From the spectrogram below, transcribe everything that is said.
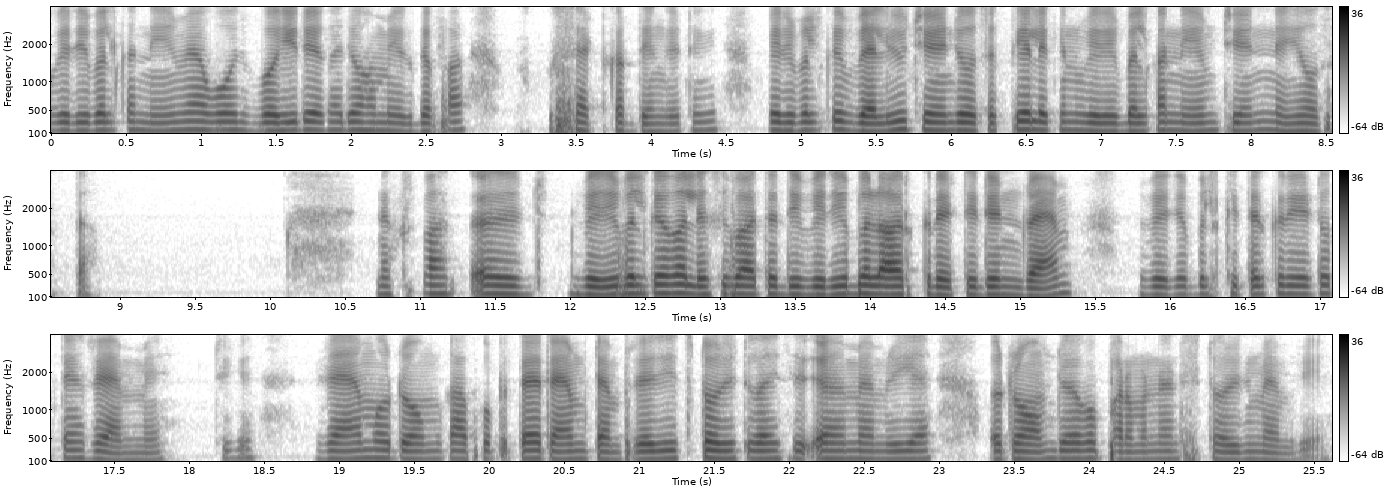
वेरिएबल का नेम है, वो वही रहेगा जो हम एक दफ़ा उसको सेट कर देंगे, ठीक है? वेरिएबल की वैल्यू चेंज हो सकती है, लेकिन वेरिएबल का नेम चेंज नहीं हो सकता। नेक्स्ट बात वेरिएबल के हवाले से बात है the variable are created in RAM variable किधर क्रिएट होते हैं? रैम में, ठीक है? रैम और रोम का आपको पता है RAM temporary storage device memory है और रोम जो है वो परमानेंट स्टोरेज मेमोरी है।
